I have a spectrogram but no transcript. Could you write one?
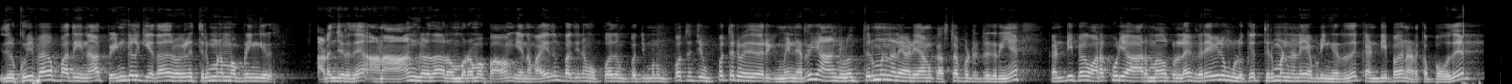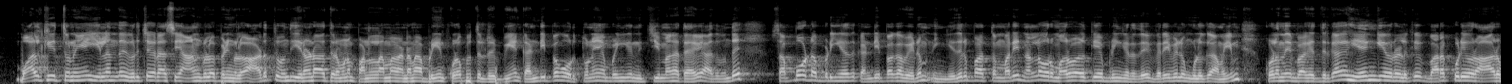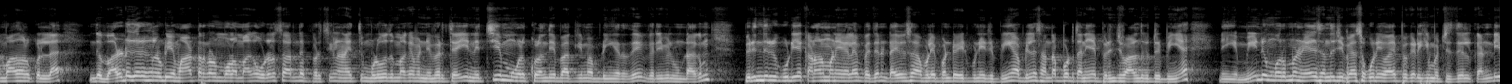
இதில் குறிப்பாக பார்த்தீங்கன்னா பெண்களுக்கு ஏதாவது வகையில் திருமணம் அப்படிங்கிறது அடைஞ்சிருது. ஆனால் ஆண்கள் தான் ரொம்ப ரொம்ப பாவம். ஏன்னா வயதும் பார்த்தீங்கன்னா முப்பது முப்பத்தி மூணு முப்பத்தஞ்சு முப்பத்தெட்டு வயது வரைக்குமே நிறைய ஆண்களும் திருமண நிலை அடையாமல் கஷ்டப்பட்டுட்டு இருக்கிறீங்க. கண்டிப்பாக வரக்கூடிய ஆறு மாதத்துக்குள்ளே விரைவில் உங்களுக்கு திருமண நிலை அப்படிங்கிறது கண்டிப்பாக நடக்கப்போகுது வாழ்க்கை துணையை இழந்த விருச்சகராசி ஆண்களோ பெண்களோ அடுத்து வந்து இரண்டாவது திருமணம் பண்ணலாமா வேண்டாமா அப்படின்னு குழப்பத்தில் இருப்பீங்க. கண்டிப்பாக ஒரு துணை அப்படிங்கிறது நிச்சயமாக தேவை. அது வந்து சப்போர்ட் அப்படிங்கிறது கண்டிப்பாக வேணும். நீங்கள் எதிர்பார்த்த மாதிரி நல்ல ஒரு மறுவாழ்க்கை அப்படிங்கிறது விரைவில் உங்களுக்கு அமையும். குழந்தை பாக்கியத்திற்காக இயங்கியவர்களுக்கு வரக்கூடிய ஒரு ஆறு மாதங்களுக்குள்ள இந்த வருடகிரகங்களுடைய மாற்றங்கள் மூலமாக உடல் சார்ந்த பிரச்சனைகள் அனைத்து முழுவதுமாகவே நிவர்த்தியாகி நிச்சயம் உங்களுக்கு குழந்தை பாக்கியம் அப்படிங்கிறது விரைவில் உண்டாகும். பிரிந்திருக்கக்கூடிய கணவன் மனைவியெல்லாம் பார்த்தீங்கன்னா டைவர்ஸ் அப்ளை பண்ணிட்டு வெயிட் பண்ணிட்டு இருப்பீங்க. அப்படின்னு சண்டை போட்டு தனியாக பிரிஞ்சு வாழ்ந்துகிட்டு இருப்பீங்க. நீங்கள் மீண்டும் ஒரு முறை நேரில் சந்திச்சு பேசக்கூடிய வாய்ப்பு கிடைக்கும் பட்சத்தில் கண்டிப்பாக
